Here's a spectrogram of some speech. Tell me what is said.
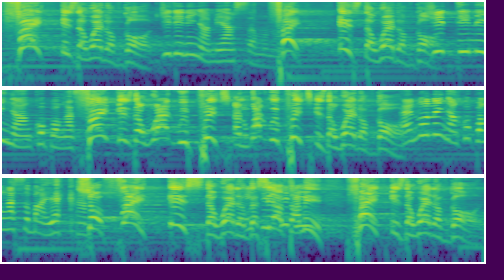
Faith is the word of God. gyidi ne nyame asɛm no Faith is the word of God. gyidi ne nyankopɔn asɛm Faith is the word we preach, and what we preach is the word of God. ɛno ne nyankopɔn asɛm a yɛka So faith is the word of God. Say after me, faith is the word of God.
